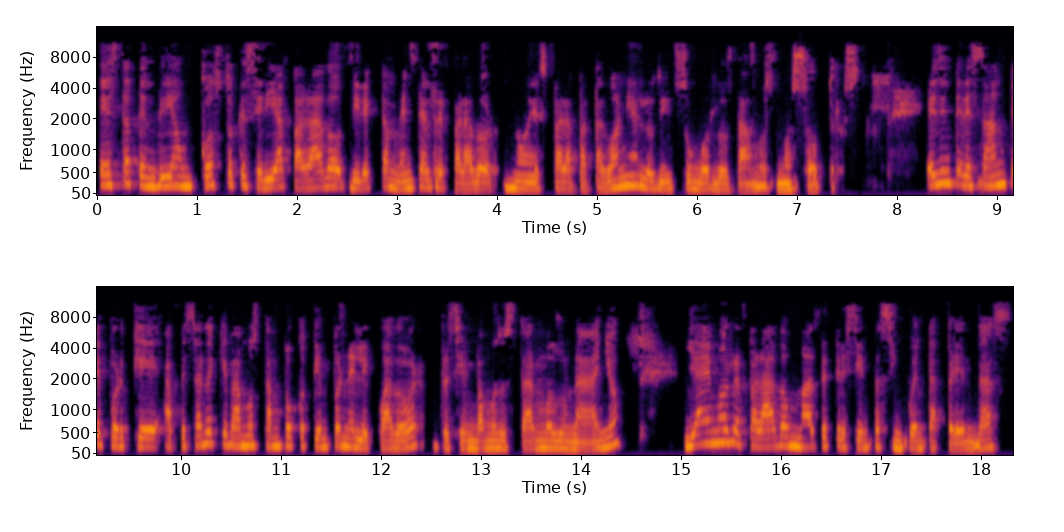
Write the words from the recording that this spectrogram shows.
esta tendría un costo que sería pagado directamente al reparador. No es para Patagonia, los insumos los damos nosotros. Es interesante porque a pesar de que vamos tan poco tiempo en el Ecuador, recién vamos a estar un año, ya hemos reparado más de 350 prendas.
